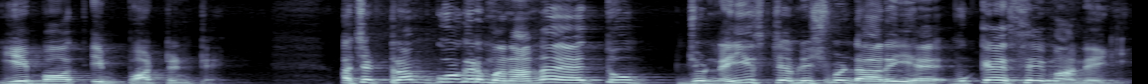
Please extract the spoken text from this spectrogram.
यह बहुत इंपॉर्टेंट है। अच्छा ट्रंप को अगर मनाना है तो जो नई स्टेब्लिशमेंट आ रही है, वो कैसे मानेगी?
